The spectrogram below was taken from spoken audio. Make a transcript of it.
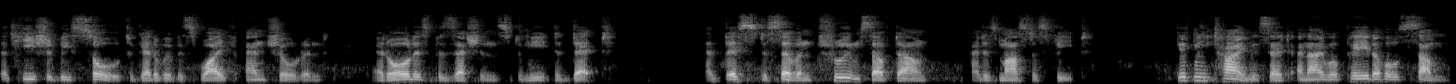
that he should be sold together with his wife and children and all his possessions to meet the debt. At this the servant threw himself down at his master's feet. Give me time, he said, and I will pay the whole sum.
